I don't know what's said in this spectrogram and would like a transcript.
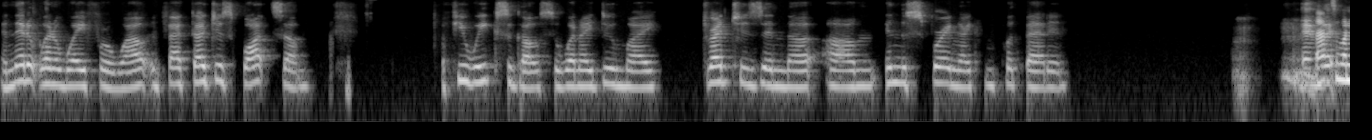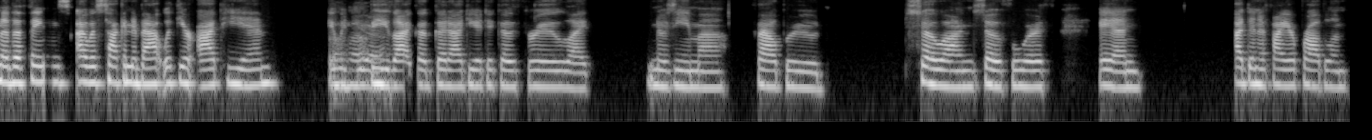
And then it went away for a while. In fact, I just bought some a few weeks ago. So when I do my drenches in the um in the spring, I can put that in. And That's they- one of the things I was talking about with your IPM. It would Uh-huh. be like a good idea to go through like Nosema, foul brood, so on and so forth, and identify your problem,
